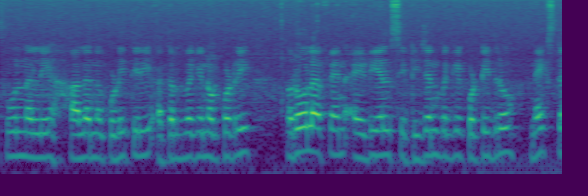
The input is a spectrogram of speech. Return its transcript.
ಸ್ಕೂಲ್ನಲ್ಲಿ ಹಾಲನ್ನು ಕುಡಿತೀರಿ. ಅದ್ರದ್ದು ಬಗ್ಗೆ ನೋಡ್ಕೊಡ್ರಿ. Role of an ideal citizen ಬಗ್ಗೆ ಕೊಟ್ಟಿದ್ದರು ನೆಕ್ಸ್ಟ್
